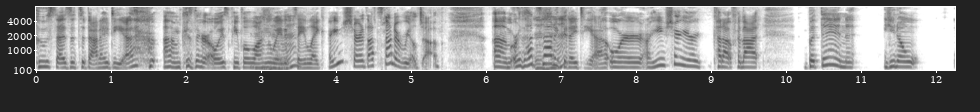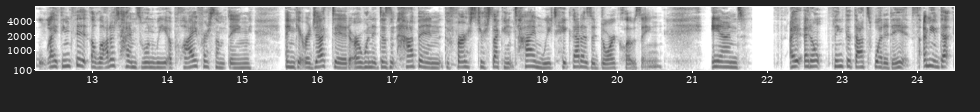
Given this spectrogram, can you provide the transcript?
who says it's a bad idea. um, cause there are always people along mm-hmm. the way that mm-hmm. say like, are you sure that's not a real job? Um, or that's mm-hmm. not a mm-hmm. good idea. Or are you sure you're cut out for that? But then, you know, I think that a lot of times when we apply for something and get rejected or when it doesn't happen the first or second time, we take that as a door closing. And I, I don't think that that's what it is. I mean, that,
